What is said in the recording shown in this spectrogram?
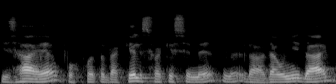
Israel, por conta daquele enfraquecimento, né, da, da unidade,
